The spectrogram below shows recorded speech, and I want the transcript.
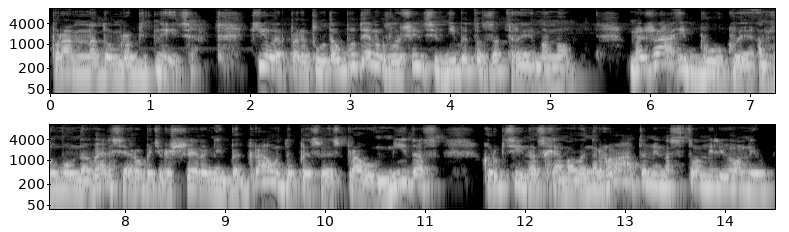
поранена домробітниця. Кілер переплутав будинок, злочинців нібито затримано. Межа і букви, англомовна версія робить розширений бекграунд, описує справу Мідас, корупційна схема в енергоатомі на 100 мільйонів,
